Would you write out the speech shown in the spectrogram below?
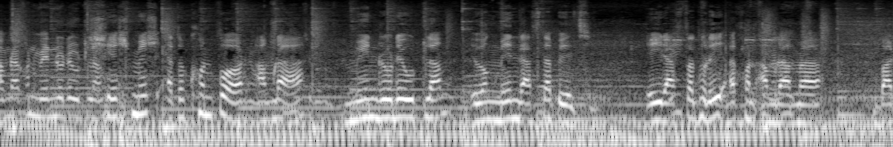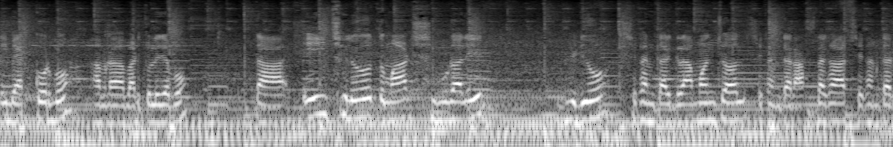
আমরা এখন মেন রোডে উঠলাম। শেষমেশ এতক্ষণ পর আমরা মেন রোডে উঠলাম এবং মেন রাস্তা পেয়েছি। এই রাস্তা ধরেই এখন আমরা আমরা বাড়ি ব্যাক করব আমরা বাড়ি চলে যাব। তা এই ছিল তোমার শিমুরালির ভিডিও সেখানকার গ্রাম অঞ্চল সেখানকার রাস্তাঘাট সেখানকার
